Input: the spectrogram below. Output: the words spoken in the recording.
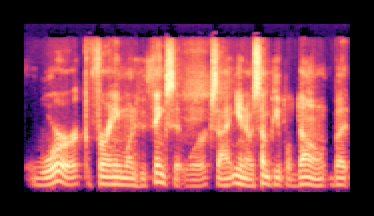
work for anyone who thinks it works, I, you know, some people don't, but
